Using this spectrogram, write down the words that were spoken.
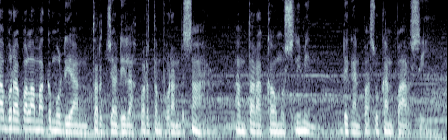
Tak berapa lama kemudian terjadilah pertempuran besar antara kaum muslimin dengan pasukan Parsi.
